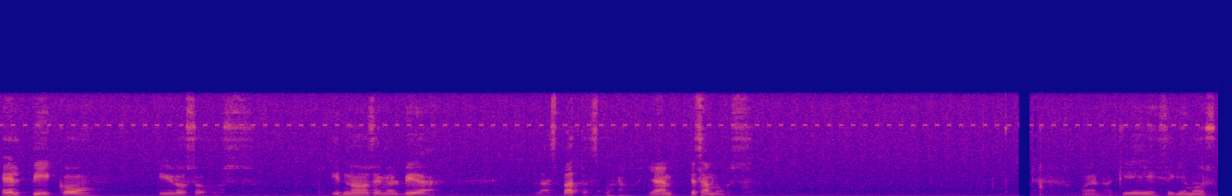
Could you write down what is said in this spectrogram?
el pico y los ojos. Y no se me olvida las patas. Bueno, ya empezamos. Bueno, aquí seguimos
